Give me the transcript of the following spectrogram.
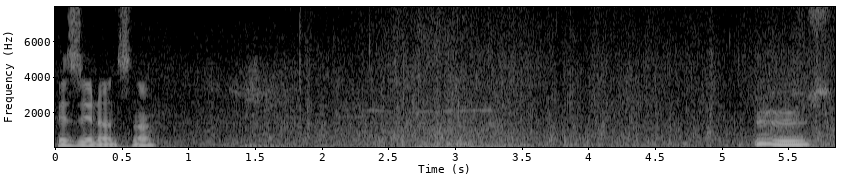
Wir sehen uns, ne? Tschüss.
